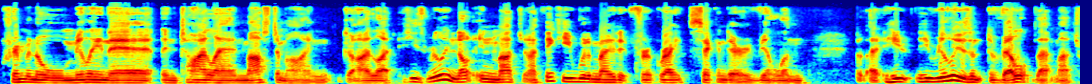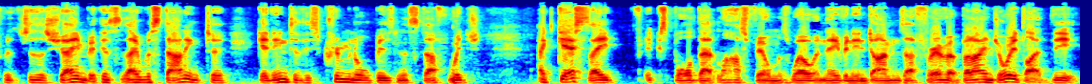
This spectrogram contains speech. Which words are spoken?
criminal millionaire in Thailand mastermind guy. Like he's really not in much, and I think he would have made it for a great secondary villain. But uh, he he really isn't developed that much, which is a shame because they were starting to get into this criminal business stuff, which I guess they explored that last film as well, and even in Diamonds Are Forever. But I enjoyed like the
